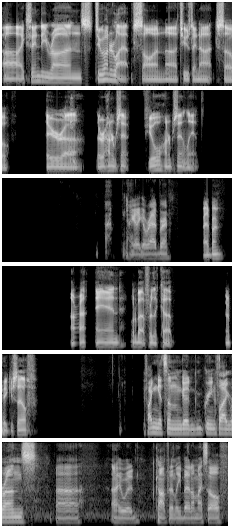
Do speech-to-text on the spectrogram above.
Uh, Xfinity runs 200 laps on uh, Tuesday night, so they're uh, they're 100 percent fuel, 100 percent length. I gotta go Radburn. Radburn. All right, and what about for the Cup? Gonna pick yourself? If I can get some good green flag runs, uh, I would confidently bet on myself.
